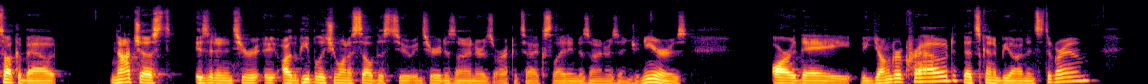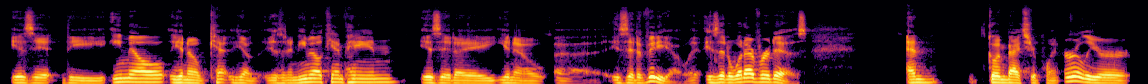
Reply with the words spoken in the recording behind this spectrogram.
talk about not just is it an interior are the people that you want to sell this to interior designers architects lighting designers engineers are they the younger crowd that's going to be on instagram? Is it the email you know can, you know is it an email campaign? Is it a you know uh, is it a video? Is it a whatever it is? And going back to your point earlier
